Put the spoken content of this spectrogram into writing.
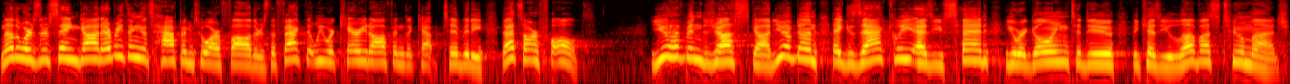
In other words, they're saying, God, everything that's happened to our fathers, the fact that we were carried off into captivity, that's our fault. You have been just, God. You have done exactly as you said you were going to do because you love us too much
